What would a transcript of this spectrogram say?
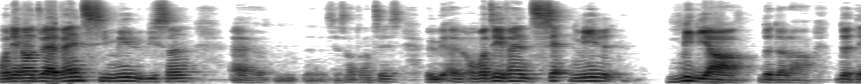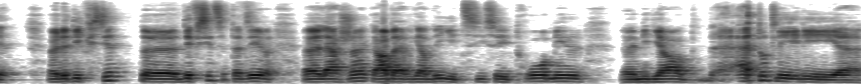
On est rendu à 26 800, euh, 736, euh, on va dire 27 000 milliards de dollars de dette. Euh, le déficit, déficit c'est-à-dire l'argent, ah ben regardez, il est ici, c'est 3 000 milliards. À tous les, les,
